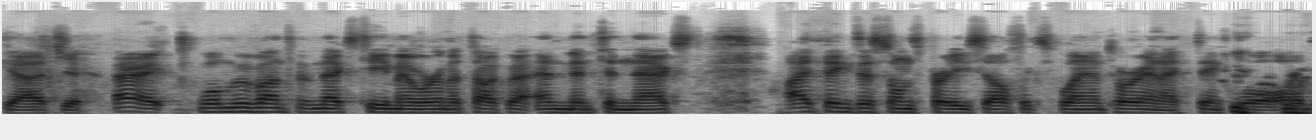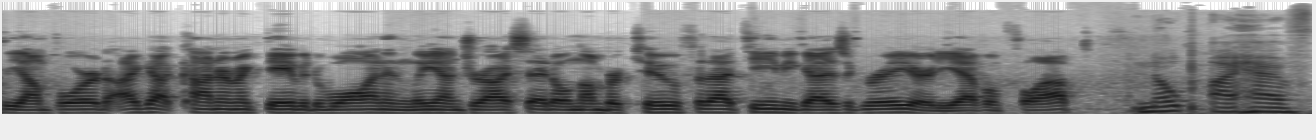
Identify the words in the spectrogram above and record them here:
Gotcha. All right, we'll move on to the next team, and we're going to talk about Edmonton next. I think this one's pretty self-explanatory, and I think we'll all be on board. I got Connor McDavid one and Leon Draisaitl number two for that team. You guys agree, or do you have them flopped? Nope, I have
